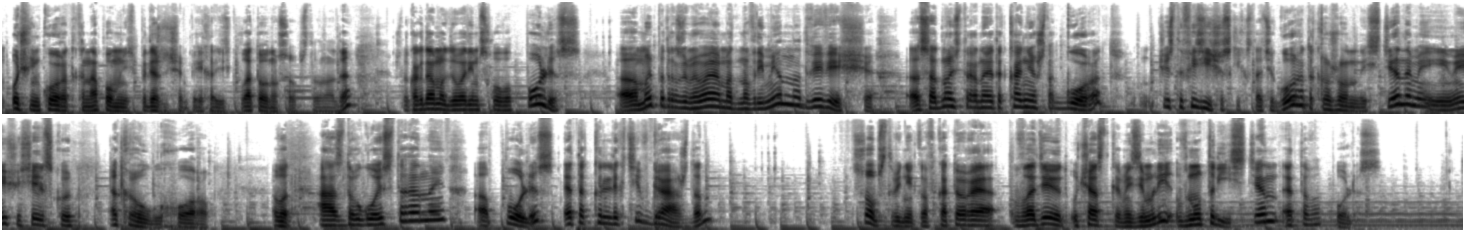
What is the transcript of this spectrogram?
очень коротко напомнить, прежде чем переходить к Платону, собственно, да, что когда мы говорим слово полис, э, мы подразумеваем одновременно две вещи. Э, С одной стороны, это, конечно, город, чисто физический, кстати, город, окруженный стенами и имеющий сельскую округу хору. Вот. А с другой стороны, э, полис — это коллектив граждан, собственников, которые владеют участками земли внутри стен этого полиса.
